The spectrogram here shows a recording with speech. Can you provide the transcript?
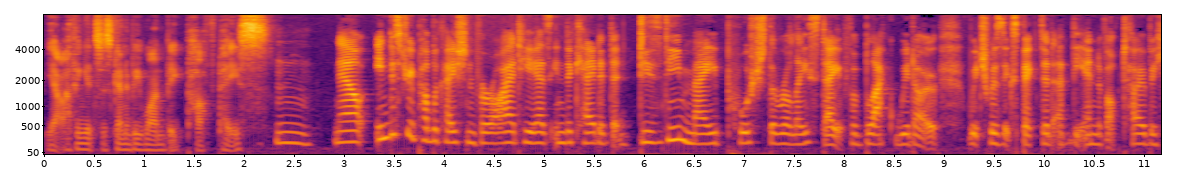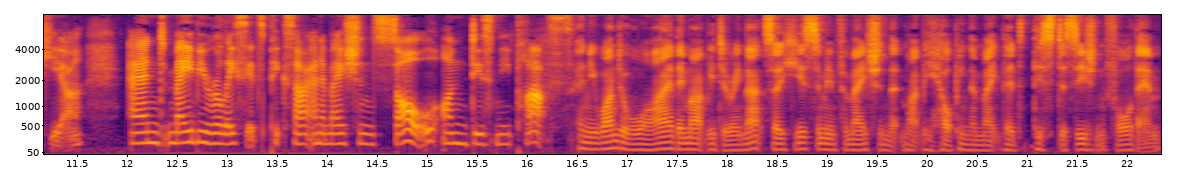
yeah, I think it's just going to be one big puff piece. Hmm. Now, industry publication Variety has indicated that Disney may push the release date for Black Widow, which was expected at the end of October here, and maybe release its Pixar animation Soul on Disney Plus. And you wonder why they might be doing that. So here's some information that might be helping them make that, this decision for them.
